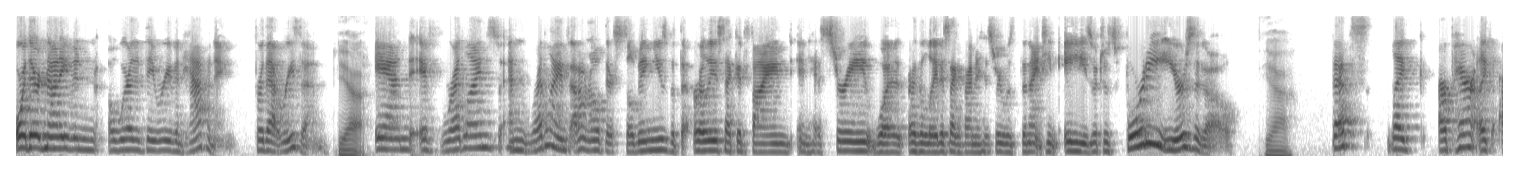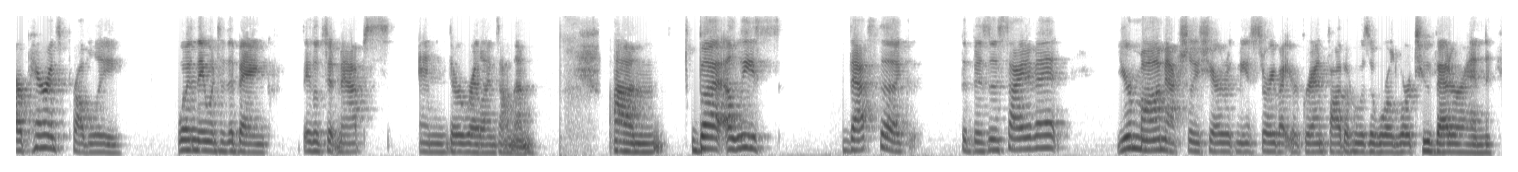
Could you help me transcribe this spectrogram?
Or they're not even aware that they were even happening for that reason. Yeah. And if red lines and red lines, I don't know if they're still being used, but the earliest I could find in history was, or the latest I could find in history was the 1980s, which was 40 years ago. Yeah. That's like our parent, like our parents probably, when they went to the bank, they looked at maps and there were red lines on them. Um, but Elise, that's the the business side of it. Your mom actually shared with me a story about your grandfather who was a World War II veteran.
